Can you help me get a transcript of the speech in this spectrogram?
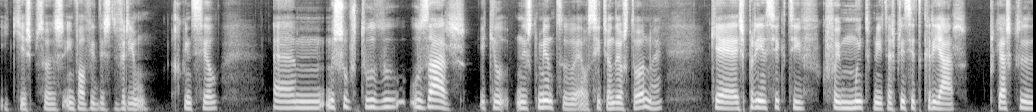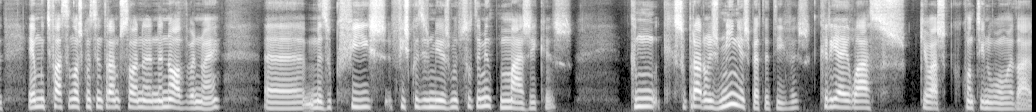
e que as pessoas envolvidas deveriam reconhecê-lo, um, mas sobretudo usar aquilo. Neste momento é o sítio onde eu estou, não é? Que é a experiência que tive, que foi muito bonita, a experiência de criar, porque acho que é muito fácil nós concentrarmos só na, na nódoa, não é? Uh, mas o que fiz, fiz coisas mesmo absolutamente mágicas que, que, superaram as minhas expectativas. Criei laços que eu acho que continuam a dar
